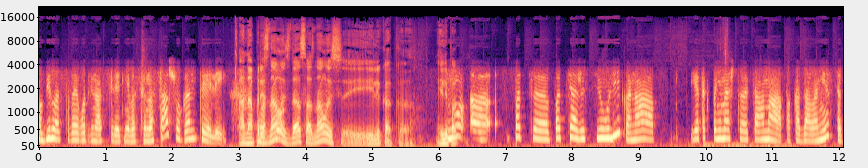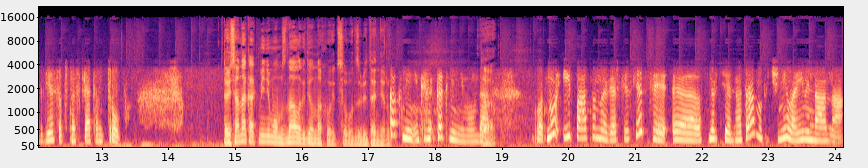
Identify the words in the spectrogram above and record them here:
убила своего 12-летнего сына Сашу гантелей. Она призналась, вот, но... да, созналась или как? Или ну, по... под, под тяжестью улик она, я так понимаю, что это она показала место, где, собственно, спрятан труп. То есть она как минимум знала, где он находится, вот забетонирован? Как, ми- как минимум, да. Так. Вот. Ну и по основной версии следствия э, смертельную травму причинила именно она.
